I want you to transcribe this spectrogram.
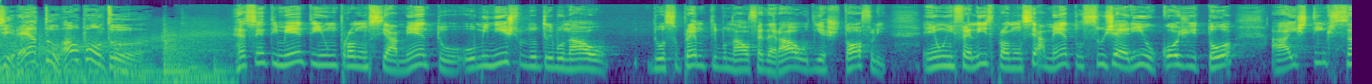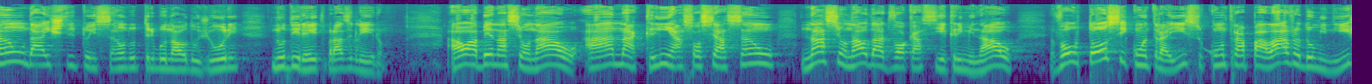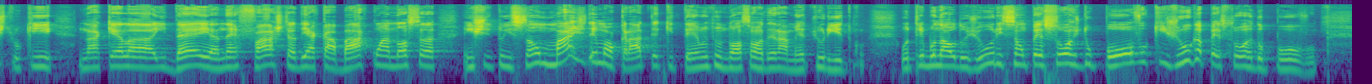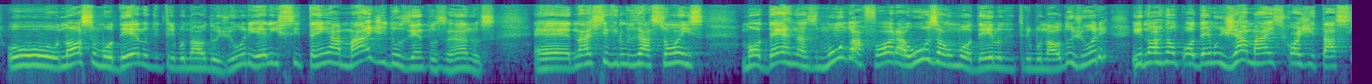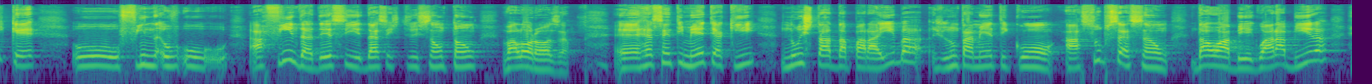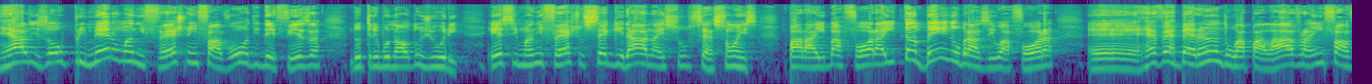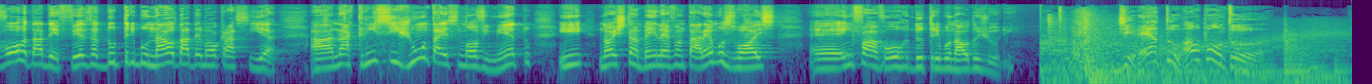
Direto ao ponto. Recentemente, em um pronunciamento, o ministro do Tribunal do Supremo Tribunal Federal, Dias Toffoli, em um infeliz pronunciamento, sugeriu, cogitou a extinção da instituição do Tribunal do Júri no direito brasileiro. A OAB Nacional, a ANACRIM, a Associação Nacional da Advocacia Criminal, voltou-se contra isso, contra a palavra do ministro, que naquela ideia nefasta de acabar com a nossa instituição mais democrática que temos no nosso ordenamento jurídico. O Tribunal do Júri são pessoas do povo que julga pessoas do povo. O nosso modelo de Tribunal do Júri, ele se tem há mais de 200 anos. É, nas civilizações modernas, mundo afora, usam o modelo de Tribunal do Júri e nós não podemos jamais cogitar sequer o, fim, o, o, a finda desse, dessa instituição tão valorosa. É, recentemente, aqui no estado da Paraíba, juntamente com a subseção da OAB Guarabira, realizou o primeiro manifesto em favor de defesa do Tribunal do Júri. Esse manifesto seguirá nas subseções Paraíba fora e também no Brasil afora, é, reverberando a palavra em favor da defesa do Tribunal da Democracia. A Anacrim se junta a esse movimento e nós também levantaremos voz é, em favor do Tribunal do Júri. Direto ao ponto.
